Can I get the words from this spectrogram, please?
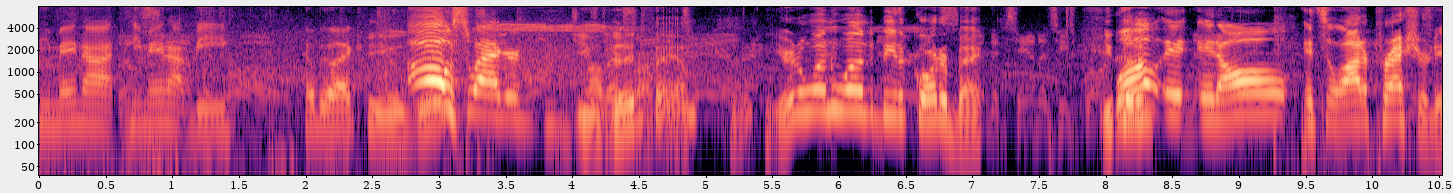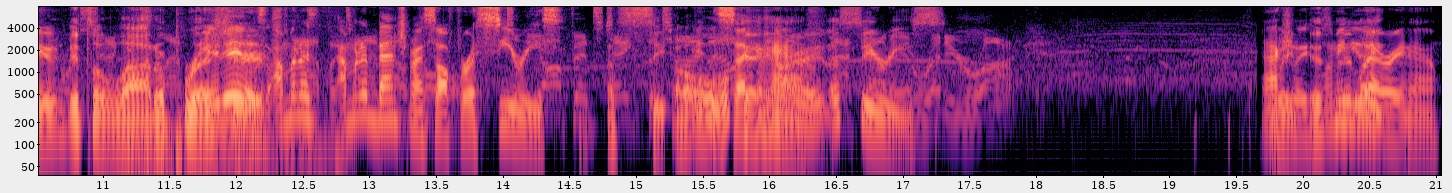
He may not. He may not be. He'll be like, You oh, swagger. You good, fam? You're the one who wanted to be the quarterback. You Well, it, it all. It's a lot of pressure, dude. it's a lot of pressure. It is. I'm gonna. I'm gonna bench myself for a series. A se- oh, in the oh, okay, second half. All right, a series. Ready to rock. Actually, isn't let me it do that right now.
